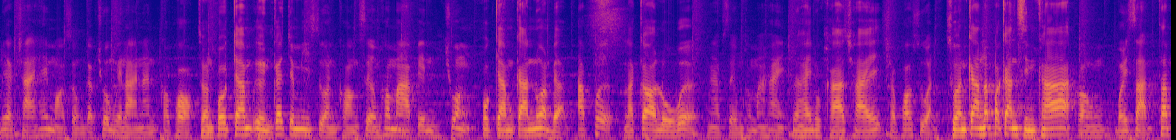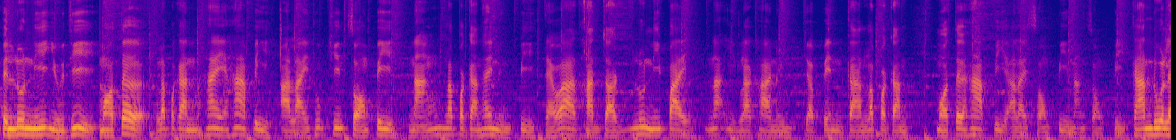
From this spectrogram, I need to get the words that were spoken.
เลือกใช้ให้เหมาะสมกับช่วงเวลานั้นก็พอ ส่วนโปรแกรมอื่นก็จะมีส่วนของเสริมเข้ามาเป็นช่วงโปรแกรมการนวดแบบ upper แล้วก็ lower นะครับเสริมเข้ามาให้เพื่อให้ลูกค้าใช้เฉพาะส่วน ส่วนการรับประกันสินค้าของบริษัท ถ้าเป็นรุ่นนี้อยู่ที่มอเตอร์รับประกันให้ 5 ปีอะไหล่ทุกชิ้น 2 ปี หนังรับประกันให้ 1 ปี แต่ว่าถัดจากรุ่นนี้ไปณอีกราคาหนึ่งจะเป็นการรับประกันมอเตอร์ 5 ปีอะไหล่2ปีหนัง 2 ปี การดูแล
